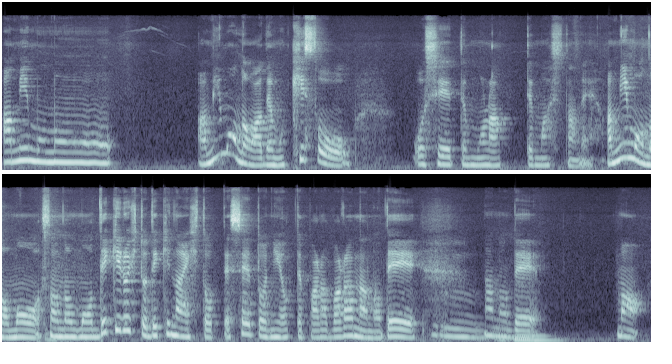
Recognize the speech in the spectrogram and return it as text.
編み物編み物はでも基礎を教えてもらってましたね。編み物もそのもうできる人できない人って生徒によってバラバラなのでうん。なので、まあ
